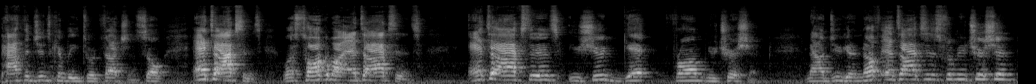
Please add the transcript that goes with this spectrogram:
pathogens can lead to infections. So, antioxidants. Let's talk about antioxidants. Antioxidants you should get from nutrition. Now, do you get enough antioxidants from nutrition?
